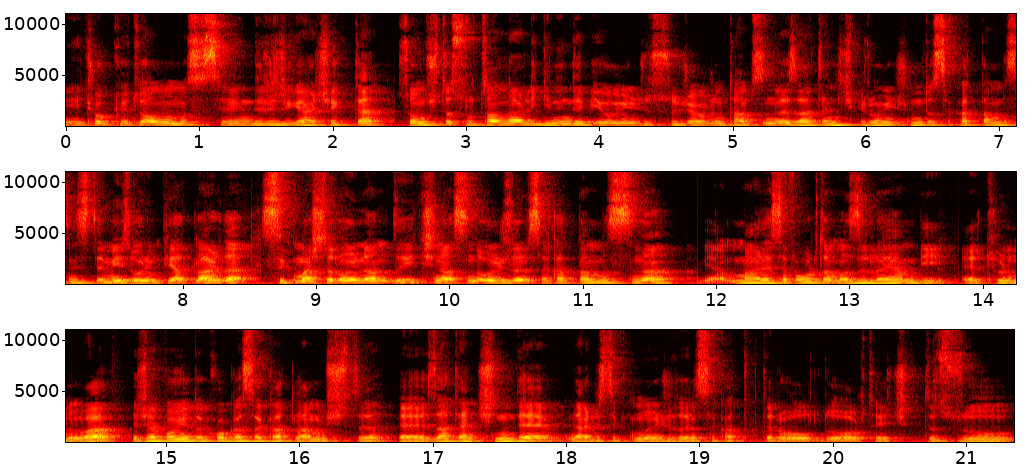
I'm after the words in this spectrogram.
İyi, çok kötü olmaması sevindirici gerçekten. Sonuçta Sultanlar Ligi'nin de bir oyuncusu Jordan Thompson ve zaten hiçbir oyuncunun da sakatlanmasını istemeyiz. Olimpiyatlar da sık maçlar oynandığı için aslında oyuncuların sakatlanmasına yani maalesef ortam hazırlayan bir e, turnuva. Japonya'da Koga sakatlanmıştı. E, zaten Çin'de neredeyse bütün oyuncuların sakatlıkları olduğu ortaya çıktı. Zu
